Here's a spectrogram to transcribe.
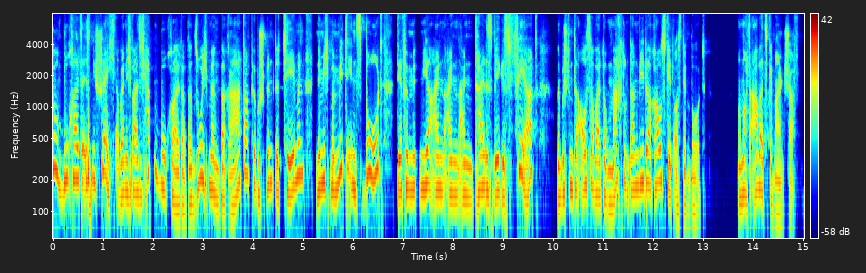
Du, ein Buchhalter ist nicht schlecht, aber wenn ich weiß, ich habe einen Buchhalter, dann suche ich mir einen Berater für bestimmte Themen, nehme ich mir mit ins Boot, der für mit mir einen, einen, einen Teil des Weges fährt, eine bestimmte Ausarbeitung macht und dann wieder rausgeht aus dem Boot. Man macht Arbeitsgemeinschaften.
